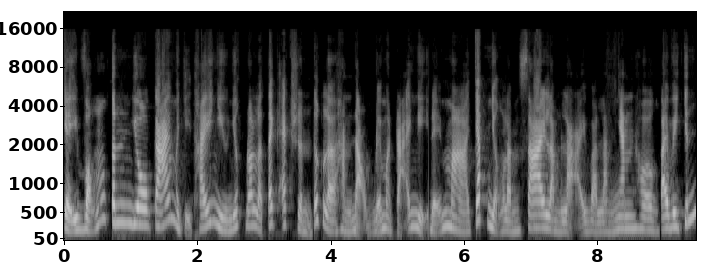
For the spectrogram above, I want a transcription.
chị vẫn tin vô cái mà chị thấy nhiều nhất đó là take action tức là hành động để mà trải nghiệm để mà chấp nhận làm sai làm lại và làm nhanh hơn. Tại vì chính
